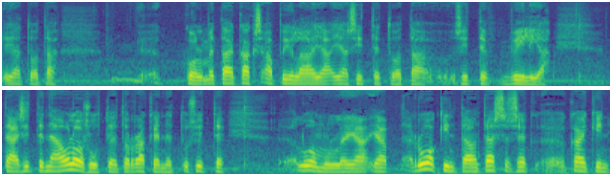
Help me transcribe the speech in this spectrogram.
ja tuota, kolme tai kaksi apilaa ja, ja sitten, tuota, sitten vilja. Tää, sitten nämä olosuhteet on rakennettu sitten luomulle ja, ja ruokinta on tässä se kaikin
